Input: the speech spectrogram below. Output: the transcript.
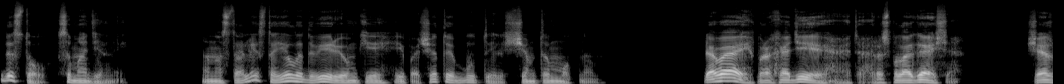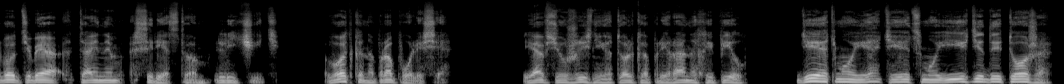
да стол самодельный. А на столе стояло две рюмки и початая бутыль с чем-то мутным. Давай, проходи, это, располагайся. Сейчас буду тебя тайным средством лечить. Водка на прополисе. Я всю жизнь ее только при ранах и пил. Дед мой отец мой, их деды тоже.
